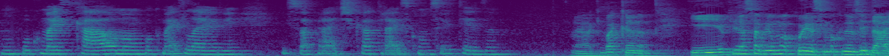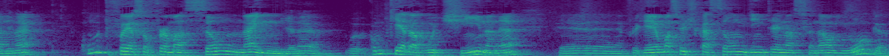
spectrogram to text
um pouco mais calma, um pouco mais leve. Isso a prática traz com certeza. Ah, que bacana. E eu queria saber uma coisa, assim, uma curiosidade, né? Como que foi a sua formação na Índia, né? Como que era a rotina, né? É, porque uma certificação de internacional em yoga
